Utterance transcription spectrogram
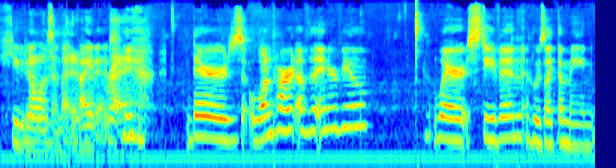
he No wasn't invited invited. right. There's one part of the interview where Stephen, who's like the main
